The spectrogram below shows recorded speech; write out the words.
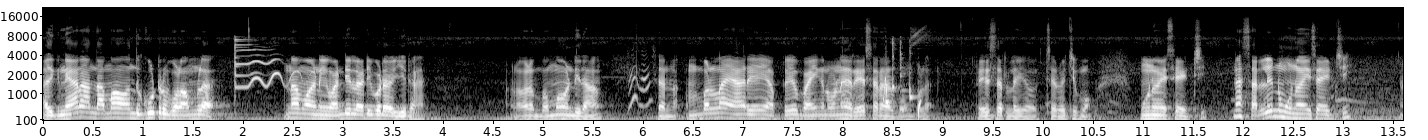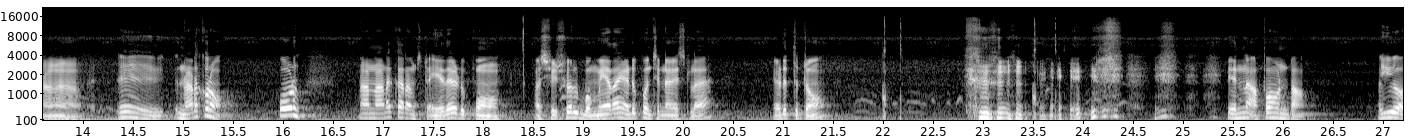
அதுக்கு நேராக அந்த அம்மா வந்து கூட்டுரு போகலாம்ல என்னம்மா நீ வண்டியில் அடிபட வைக்கிற? அதனால் பொம்மை வண்டி தான் சரி நம்மளாம் யார்? அப்போயே பயங்கரமான ரேசராக இருப்போம் போல். ரேசர்லையோ சரி வச்சுப்போம். மூணு வயசு ஆயிடுச்சு என்ன சல்லுன்னு மூணு வயசு ஆயிடுச்சு ஆ ஏ நடக்கிறோம். ஓடு. நான் நடக்க ஆரம்பிச்சிட்டேன். எதை எடுப்போம்? அஸ் யூஷுவல் பொம்மையாக தான் எடுப்போம் சின்ன வயசில். எடுத்துட்டோம். என்ன அப்பா வந்துட்டான். ஐயோ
